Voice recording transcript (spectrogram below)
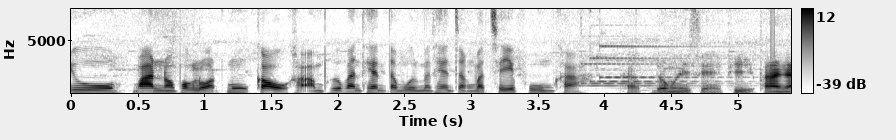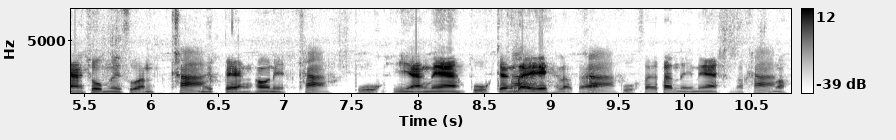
อยู่บ้านหนองผักหลอดหมู่เก้าค่ะอำเภอบันแทนตำบลบันแทนจังหวัดชัยภูมิค่ะ ครับเดี๋ยววันนี้เสียพี่พายางชมในสวนค่ะในแปลงเขาเนี่ยค่ะ ปลูกอีหยังแน่ปลูกจังใดค่ะแล้วก็ค่ะปลูกสายพันธุ์ไหนแน่เนาะค่ะ เนาะ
